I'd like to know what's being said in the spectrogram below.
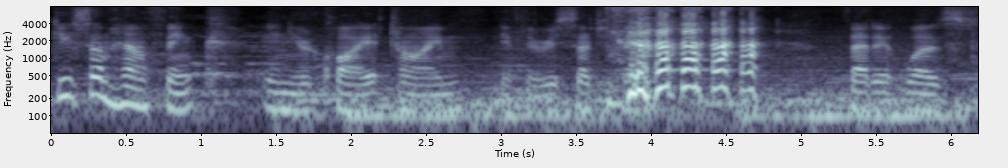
Do you somehow think in your quiet time, if there is such a thing, that it was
